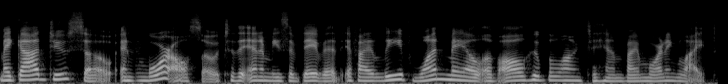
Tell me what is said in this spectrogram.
May God do so, and more also, to the enemies of David, if I leave one male of all who belong to him by morning light.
